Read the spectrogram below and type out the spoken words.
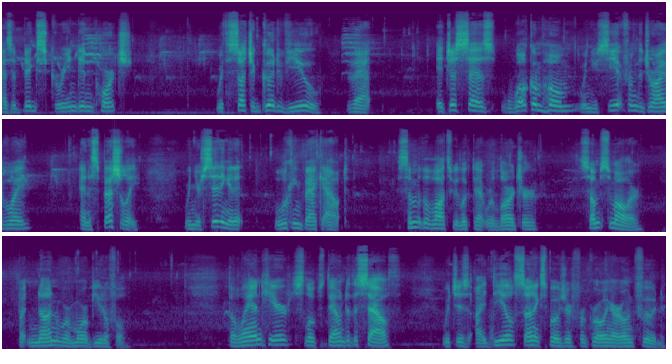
has a big screened in porch with such a good view that it just says welcome home when you see it from the driveway and especially when you're sitting in it looking back out. Some of the lots we looked at were larger, some smaller, but none were more beautiful. The land here slopes down to the south, which is ideal sun exposure for growing our own food.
